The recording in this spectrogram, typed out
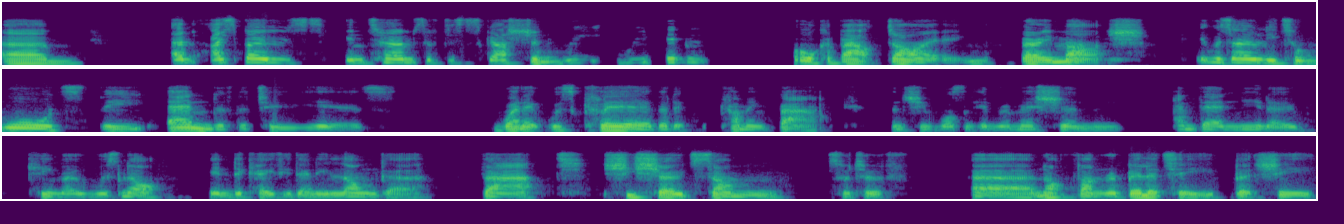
Um, and I suppose in terms of discussion, we, we didn't talk about dying very much. It was only towards the end of the two years when it was clear that it was coming back and she wasn't in remission. And then, you know, chemo was not indicated any longer, that she showed some sort of uh, not vulnerability, but she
